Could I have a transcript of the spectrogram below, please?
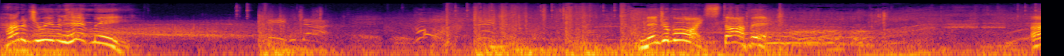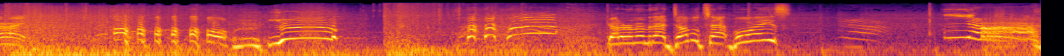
How did you even hit me? Ninja boy, stop it! All right. Oh, yeah! Gotta remember that double tap, boys. Yeah!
